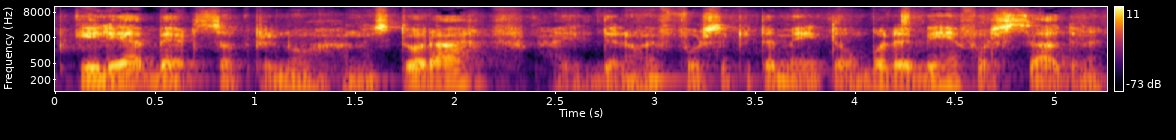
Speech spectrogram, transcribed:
Porque ele é aberto, só que para não, não estourar, aí deram um reforço aqui também. Então o boné é bem reforçado, né?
